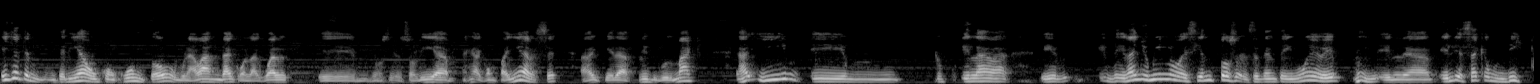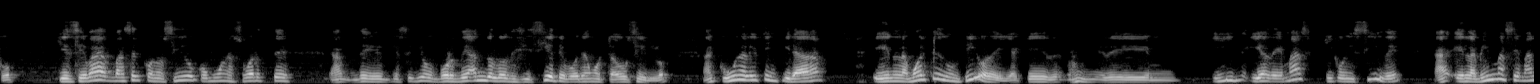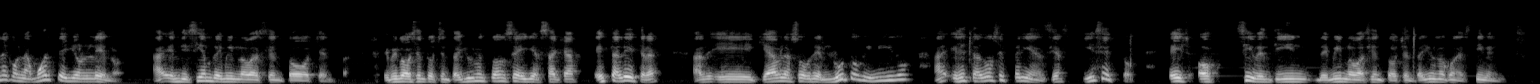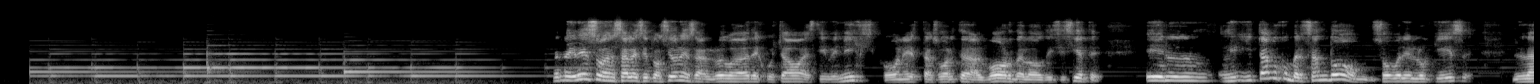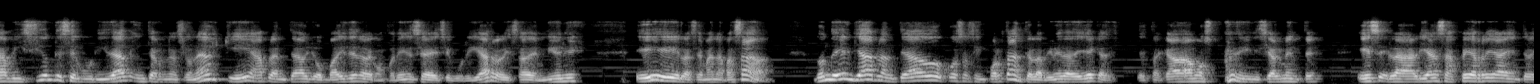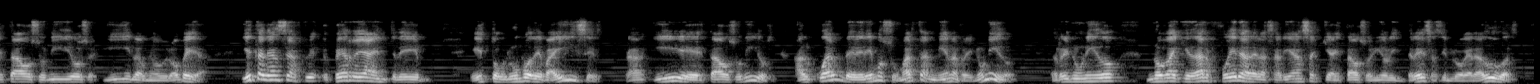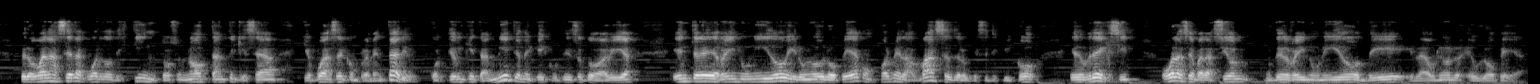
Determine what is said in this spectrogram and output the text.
Ella tenía un conjunto, una banda con la cual eh, solía acompañarse, que era Fleetwood Mac, y en la, en el año 1979, él le saca un disco que se va, va a ser conocido como una suerte ah, de, qué sé yo, bordeando los 17, podríamos traducirlo, ah, con una letra inspirada en la muerte de un tío de ella, que, y, además que coincide ah, en la misma semana con la muerte de John Lennon, en diciembre de 1980. En 1981 entonces ella saca esta letra eh, que habla sobre el luto vivido ¿ah? en estas dos experiencias, y es esto, Age of 17 de 1981 con Steven De regreso en Sales Situaciones, luego de haber escuchado a Steven Nicks con esta suerte al borde de los 17. y estamos conversando sobre lo que es la visión de seguridad internacional que ha planteado Joe Biden en la conferencia de seguridad realizada en Múnich eh, la semana pasada donde él ya ha planteado cosas importantes. La primera de ellas que destacábamos inicialmente es la alianza férrea entre Estados Unidos y la Unión Europea. Y esta alianza férrea entre estos grupos de países y Estados Unidos, al cual deberemos sumar también al Reino Unido. El Reino Unido no va a quedar fuera de las alianzas que a Estados Unidos le interesa, sin lugar a dudas, pero van a ser acuerdos distintos, no obstante que, que puedan ser complementarios, cuestión que también tiene que discutirse todavía entre el Reino Unido y la Unión Europea conforme las bases de lo que significó el Brexit o la separación del Reino Unido de la Unión Europea.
